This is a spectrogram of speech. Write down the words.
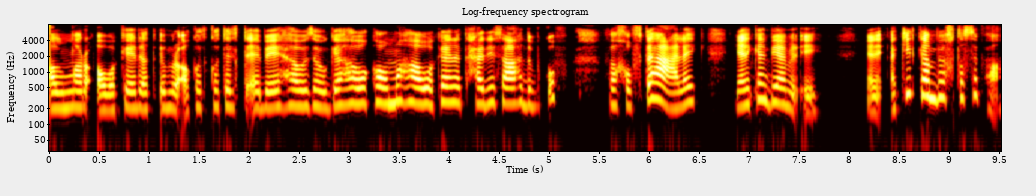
المرأة وكانت امرأة قد قتلت أباها وزوجها وقومها وكانت حديث عهد بكفر فخفتها عليك يعني كان بيعمل إيه؟ يعني أكيد كان بيغتصبها.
